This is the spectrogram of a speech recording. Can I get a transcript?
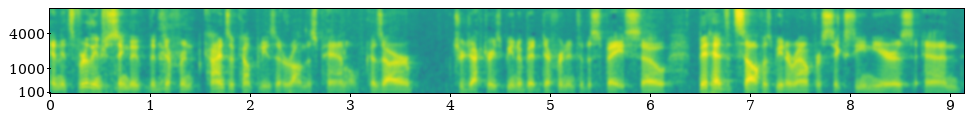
and it's really interesting the, the different kinds of companies that are on this panel because our trajectory being a bit different into the space. So BitHeads itself has been around for 16 years and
